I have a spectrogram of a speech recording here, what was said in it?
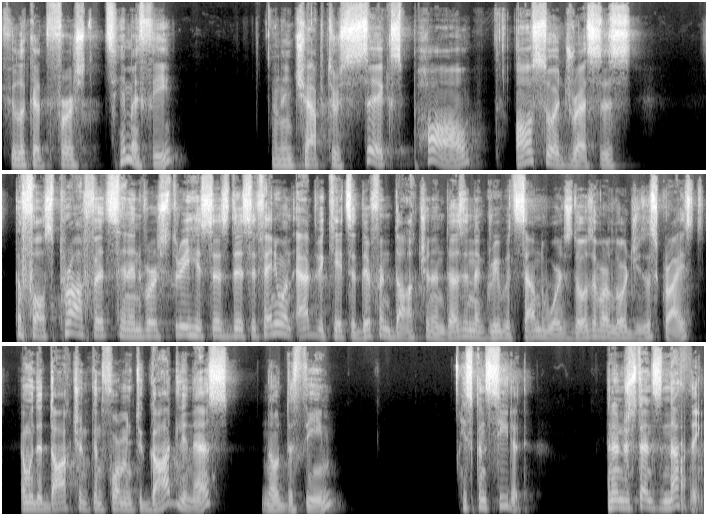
If you look at First Timothy, and in chapter 6, Paul also addresses the false prophets. And in verse 3, he says this If anyone advocates a different doctrine and doesn't agree with sound words, those of our Lord Jesus Christ, and with the doctrine conforming to godliness, note the theme, he's conceited and understands nothing.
